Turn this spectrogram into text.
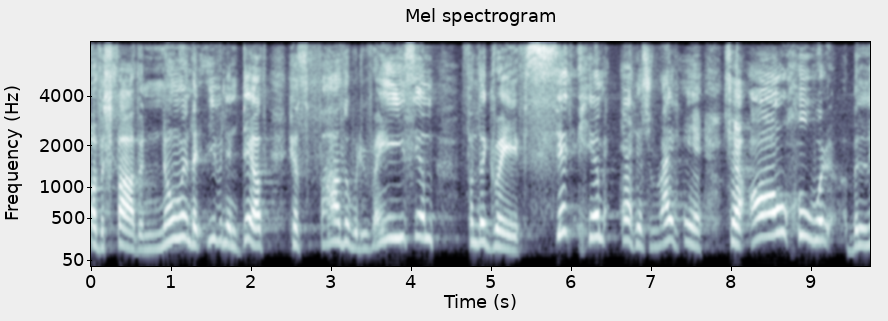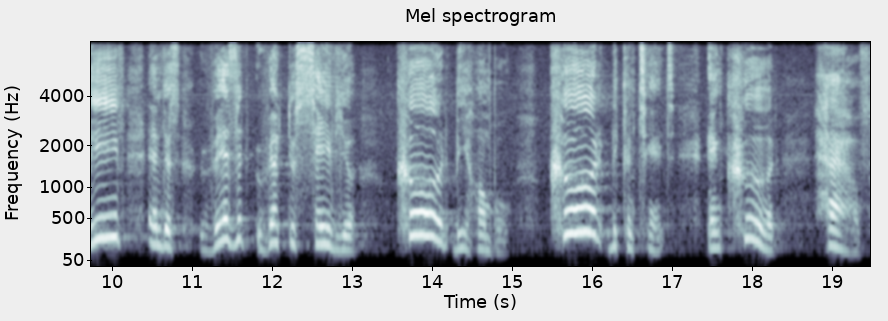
of his Father, knowing that even in death, his Father would raise him from the grave, sit him at his right hand, so that all who would believe in this resurrected Savior could be humble, could be content, and could have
